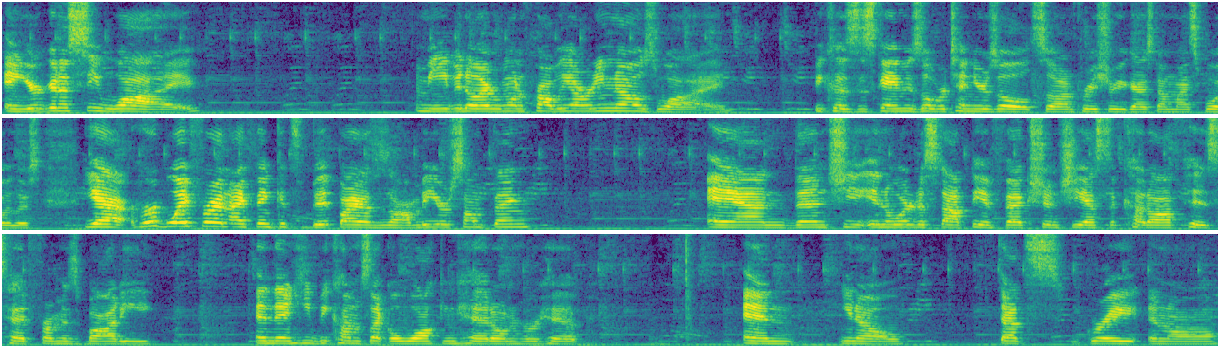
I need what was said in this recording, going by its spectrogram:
And you're gonna see why. I mean, even though everyone probably already knows why. Because this game is over 10 years old, so I'm pretty sure you guys don't mind spoilers. Yeah, her boyfriend, I think, gets bit by a zombie or something. And then she, in order to stop the infection, she has to cut off his head from his body. And then he becomes like a walking head on her hip. And, you know, that's great and all.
